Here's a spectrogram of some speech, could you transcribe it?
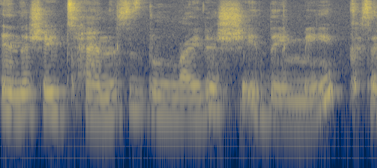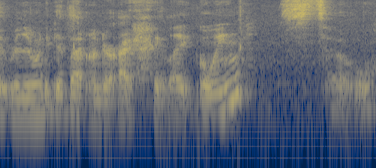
in the shade 10. This is the lightest shade they make because I really want to get that under eye highlight going. So,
